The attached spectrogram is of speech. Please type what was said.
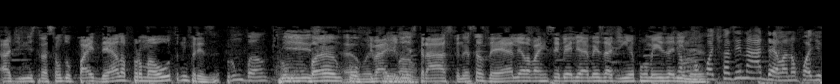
a administração do pai dela para uma outra empresa. Pra um banco. Para um Isso, banco é que vai administrar as finanças dela e ela vai receber ali a mesadinha por mês ali, Ela né? não pode fazer nada, ela não pode,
